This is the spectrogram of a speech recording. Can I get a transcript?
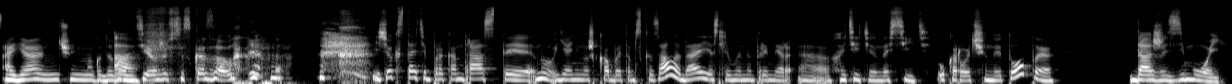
А я ничего не могу добавить, а. я уже все сказала. Еще, кстати, про контрасты, ну, я немножко об этом сказала, да, если вы, например, э, хотите носить укороченные топы, даже зимой,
